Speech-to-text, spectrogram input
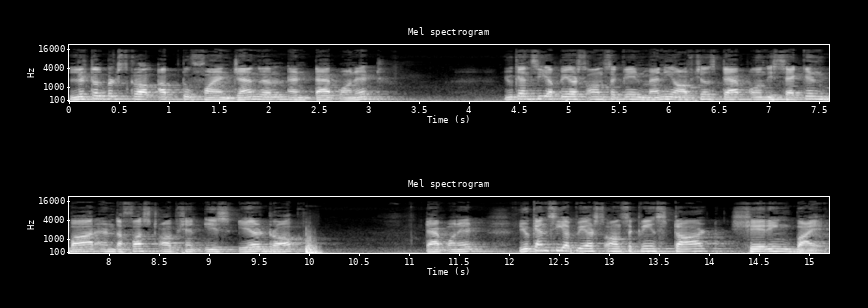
Little bit scroll up to find general and tap on it you can see appears on screen many options. Tap on the second bar and the first option is airdrop. Tap on it. You can see appears on screen start sharing by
